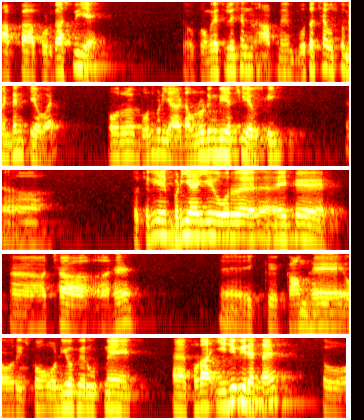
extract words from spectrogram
आपका पॉडकास्ट भी है। तो कॉन्ग्रेचुलेसन आपने बहुत अच्छा उसको मेंटेन किया हुआ है और बहुत बढ़िया डाउनलोडिंग भी अच्छी है उसकी। तो चलिए, बढ़िया है ये और एक अच्छा है एक काम है और इसको ऑडियो के रूप में थोड़ा इजी भी रहता है। तो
